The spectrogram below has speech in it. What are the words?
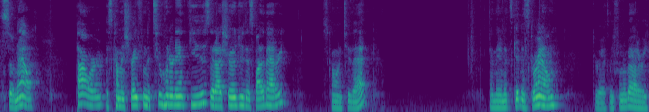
so now power is coming straight from the 200 amp fuse that I showed you that's by the battery. It's going to that. And then it's getting its ground directly from the battery.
